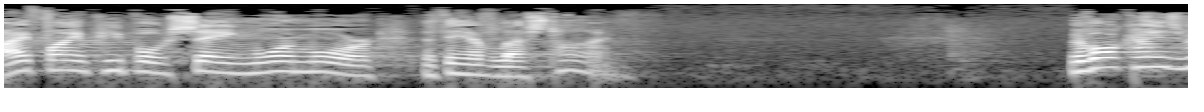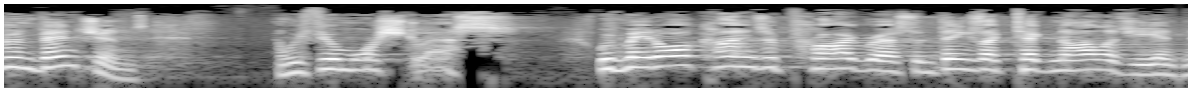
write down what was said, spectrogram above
I find people saying more and more that they have less time. We have all kinds of inventions, and we feel more stress. We've made all kinds of progress in things like technology, and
